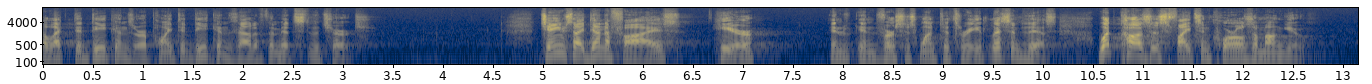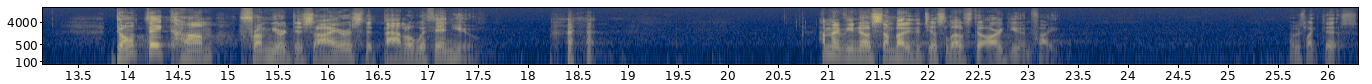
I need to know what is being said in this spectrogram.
elected deacons or appointed deacons out of the midst of the church. James identifies here in, in verses 1 to 3, listen to this. What causes fights and quarrels among you? Don't they come from your desires that battle within you? How many of you know somebody that just loves to argue and fight? I was like this.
